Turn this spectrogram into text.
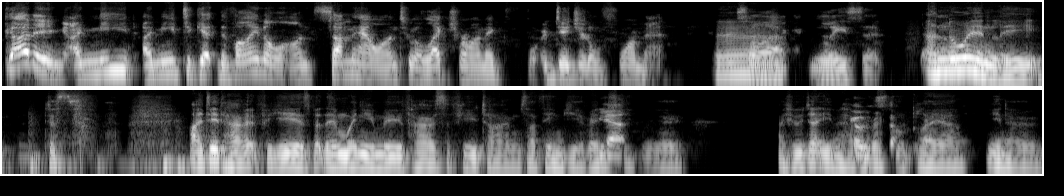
gutting i need i need to get the vinyl on somehow onto electronic or digital format so i can release it annoyingly, just I did have it for years, but then when you move house a few times, I think you Yeah. eventually go. Actually, we don't even have a record somewhere. player, you know.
